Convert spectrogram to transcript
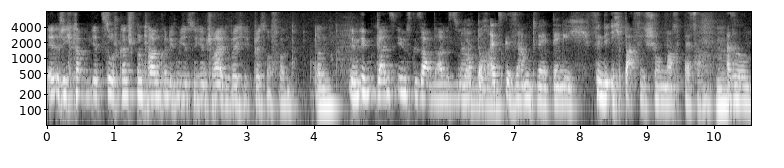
also ich kann jetzt so ganz spontan könnte ich mich jetzt nicht entscheiden, welche ich besser fand. Dann im, im ganz insgesamt alles zusammen. Ja, doch als Gesamtwerk, denke ich, finde ich Buffy schon noch besser. Mhm. Also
